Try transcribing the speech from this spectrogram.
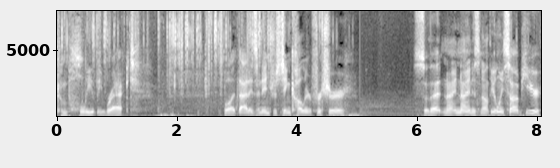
completely wrecked. But that is an interesting color for sure. So that 99 is not the only Saab here.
